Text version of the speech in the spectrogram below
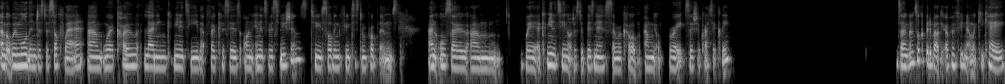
Um, but we're more than just a software. Um, we're a co-learning community that focuses on innovative solutions to solving food system problems. And also um, we're a community, not just a business. So we're a co-op and we operate sociocratically. So I'm going to talk a bit about the Open Food Network UK,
